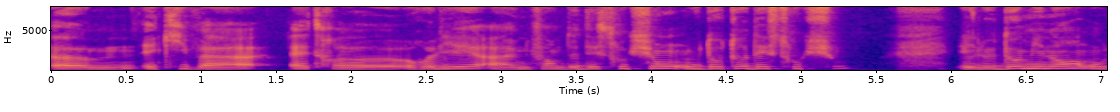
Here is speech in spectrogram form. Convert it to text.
et qui va être relié à une forme de destruction ou d'autodestruction et le dominant ou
